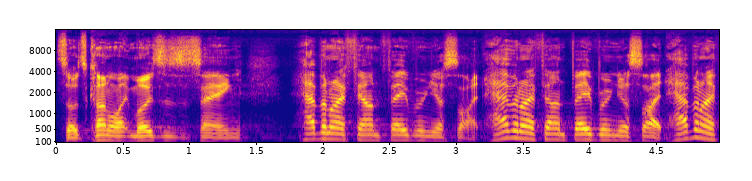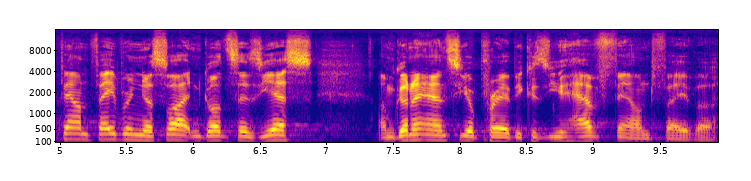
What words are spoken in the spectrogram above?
So it's kind of like Moses is saying, Haven't I found favor in your sight? Haven't I found favor in your sight? Haven't I found favor in your sight? And God says, Yes, I'm going to answer your prayer because you have found favor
